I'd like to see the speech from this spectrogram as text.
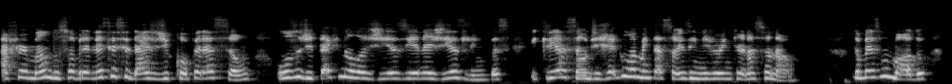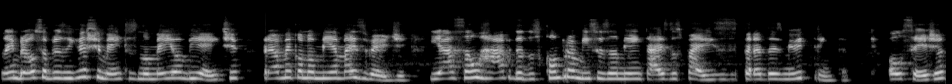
afirmando sobre a necessidade de cooperação, uso de tecnologias e energias limpas e criação de regulamentações em nível internacional. Do mesmo modo, lembrou sobre os investimentos no meio ambiente, para uma economia mais verde e a ação rápida dos compromissos ambientais dos países para 2030, ou seja,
